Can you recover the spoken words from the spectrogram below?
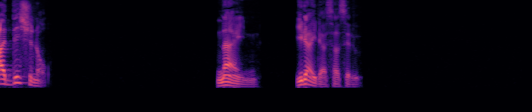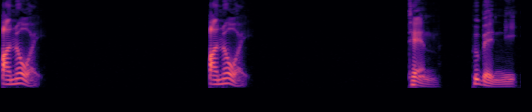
Additional. 9. イライラさせる Annoy. Annoy. 10. 不便に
